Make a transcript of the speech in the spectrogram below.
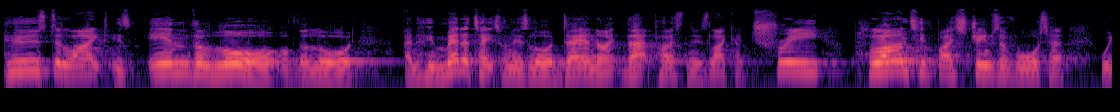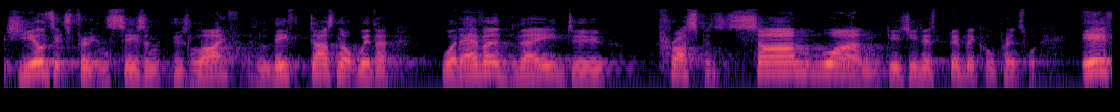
Whose delight is in the law of the Lord, and who meditates on his law day and night, that person is like a tree planted by streams of water, which yields its fruit in season, whose life, leaf does not wither. Whatever they do prospers. Psalm 1 gives you this biblical principle. If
